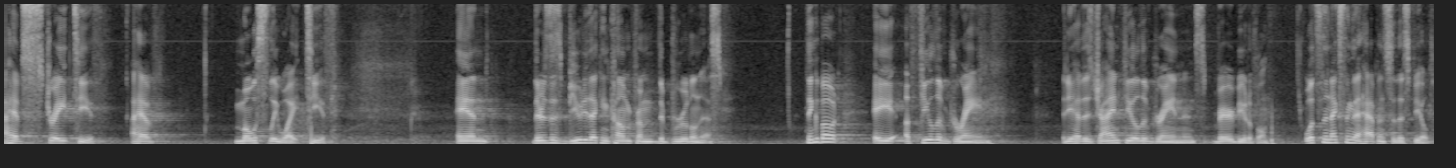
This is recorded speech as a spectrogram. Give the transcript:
I have straight teeth. I have mostly white teeth. And there's this beauty that can come from the brutalness. Think about a, a field of grain. That you have this giant field of grain, and it's very beautiful. What's the next thing that happens to this field?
